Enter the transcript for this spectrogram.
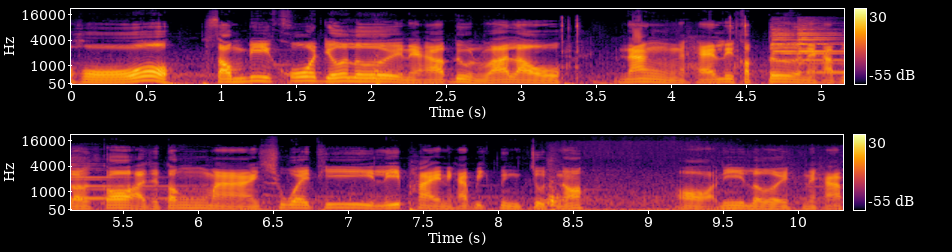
อ้โห ซอมบี้โคตรเยอะเลยนะครับ ดูเหมือนว่าเรานั่งเฮลิคอปเตอร์นะครับแล้วก็อาจจะต้องมาช่วยที่รีภัยนะครับ อีกหนึ่งจุดเนาะอ๋อนี่เลยนะครับ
